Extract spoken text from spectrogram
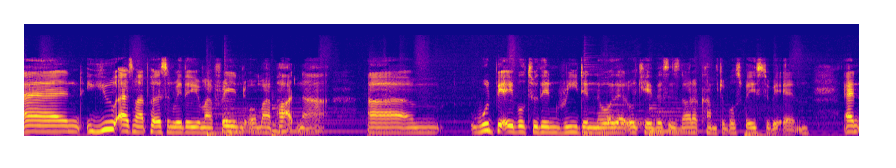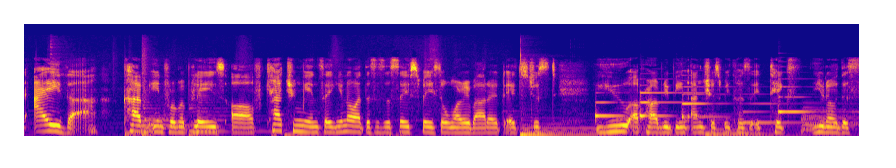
And you as my person whether you're my friend or my partner um, would be able to then read and know that okay this is not a comfortable space to be in and either come in from a place of catching me and saying, you know what, this is a safe space, don't worry about it. It's just you are probably being anxious because it takes, you know, this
